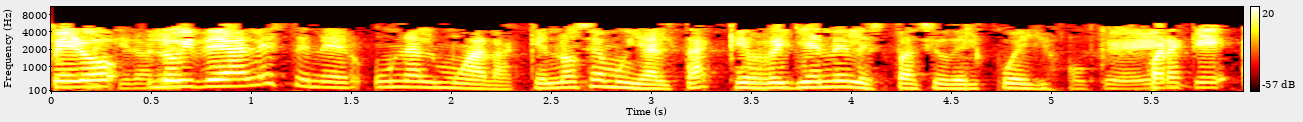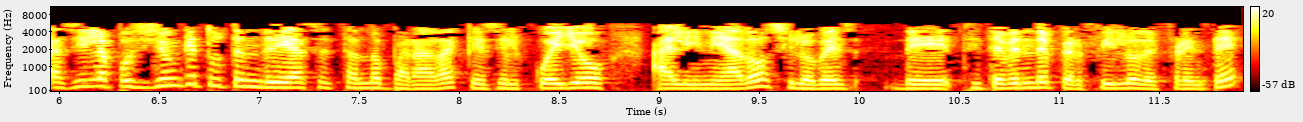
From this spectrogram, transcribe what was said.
Pero lo ideal es tener una almohada que no sea muy alta, que rellene el espacio del cuello. Ok. Para que así la posición que tú tendrías estando parada, que es el cuello alineado, si lo ves de si te ven de perfil o de frente,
